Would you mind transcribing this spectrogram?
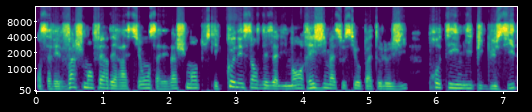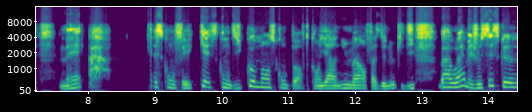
On savait vachement faire des rations, on savait vachement tout ce qui est connaissance des aliments, régime associé aux pathologies, protéines, lipides, glucides, mais ah, Qu'est-ce qu'on fait? Qu'est-ce qu'on dit? Comment on se comporte quand il y a un humain en face de nous qui dit bah ouais mais je sais ce que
